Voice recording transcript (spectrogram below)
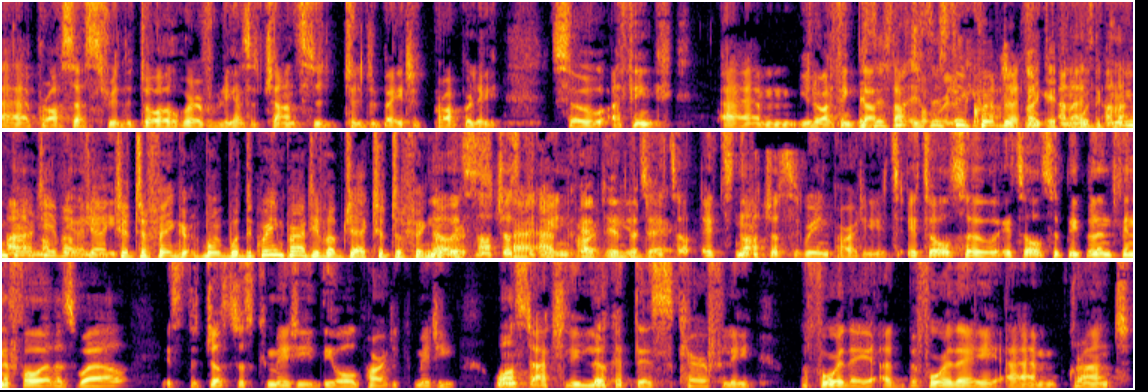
uh, process through the Dáil, where everybody has a chance to, to debate it properly. So I think um, you know, I think that, is this, is this the equivalent? Like, if, would the Green Party have objected only, to finger? Would the Green Party have objected to fingerprints? No, it's not just the Green uh, Party. in the it's, day. It's, it's, not just the Green Party. It's it's also it's also people in Fianna Fáil as well. It's the Justice Committee, the All Party Committee wants to actually look at this carefully before they uh, before they um, grant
